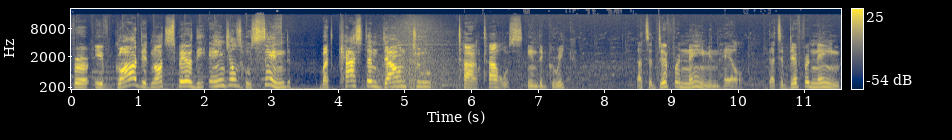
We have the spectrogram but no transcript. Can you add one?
For if God did not spare the angels who sinned, but cast them down to Tartarus in the Greek. That's a different name in hell. That's a different name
